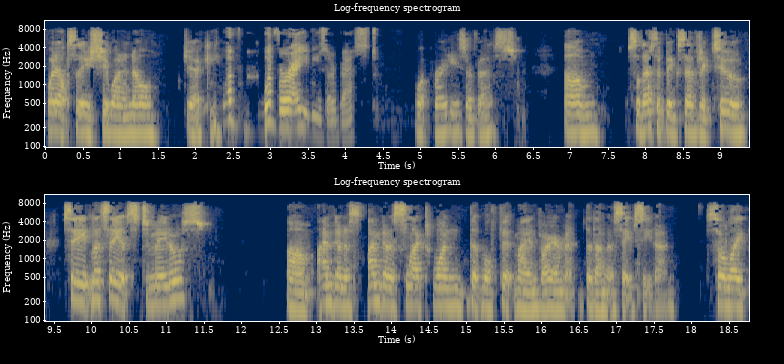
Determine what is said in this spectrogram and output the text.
What else does she want to know, Jackie? What what varieties are best? What varieties are best? Um, so that's a big subject too. Say, let's say it's tomatoes. Um, I'm gonna I'm gonna select one that will fit my environment that I'm gonna save seed on. So, like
